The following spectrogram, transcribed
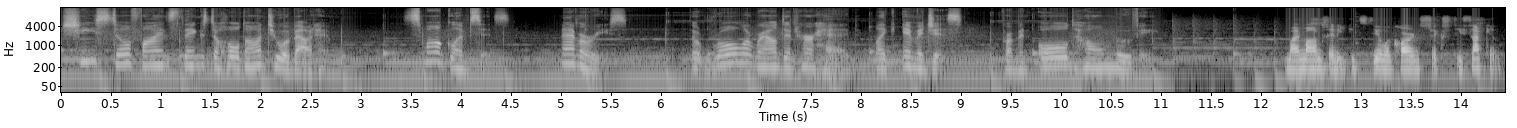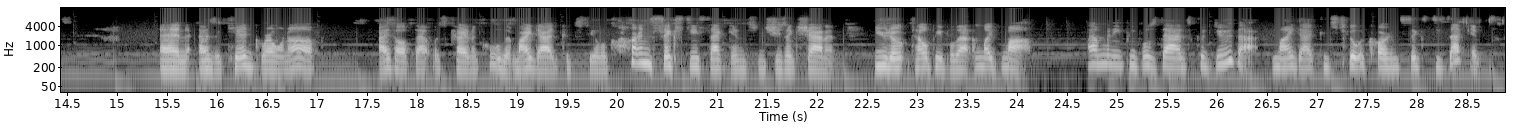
she still finds things to hold on to about him. Small glimpses, memories that roll around in her head like images from an old home movie. My mom said he could steal a car in 60 seconds. And as a kid growing up, I thought that was kind of cool that my dad could steal a car in 60 seconds. And she's like, Shannon, you don't tell people that. I'm like, Mom, how many people's dads could do that? My dad could steal a car in 60 seconds.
